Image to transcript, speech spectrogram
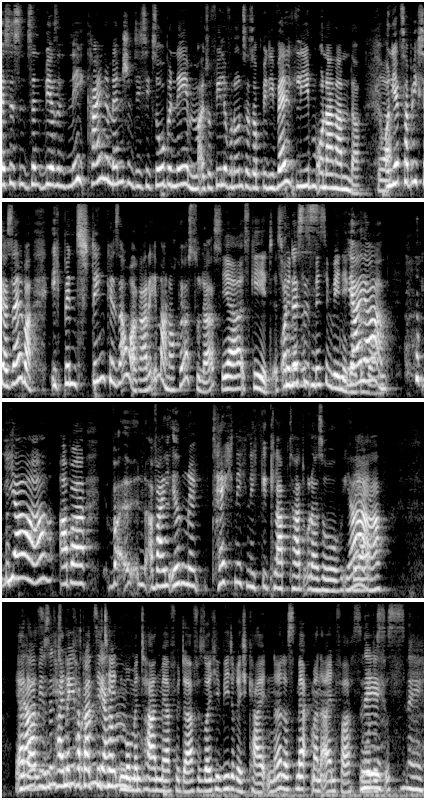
es ist, sind, wir sind nie, keine Menschen, die sich so benehmen. Also viele von uns, als ob wir die Welt lieben und einander. Ja. Und jetzt habe ich es ja selber. Ich bin stinke sauer gerade immer noch. Hörst du das? ja, es geht. Ich Und finde, das es ist ein bisschen weniger ja, geworden. Ja, ja, aber weil, irgendeine Technik nicht geklappt hat oder so. Ja. Ja. Ja, Ja, da wir sind, sind keine Kapazitäten momentan mehr für da, für solche Widrigkeiten. Ne? Das merkt man einfach so. Nee, das ist, nee,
